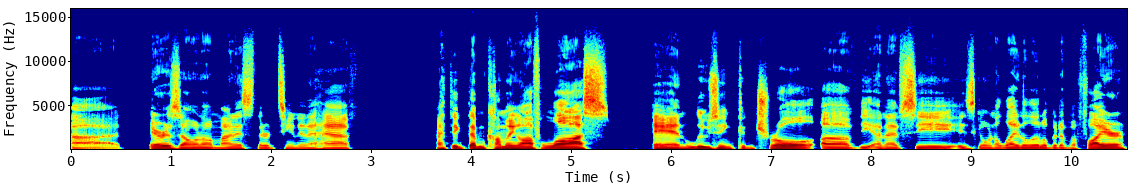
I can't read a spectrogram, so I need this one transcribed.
Uh Arizona minus 13 and a half. I think them coming off a loss and losing control of the NFC is going to light a little bit of a fire,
